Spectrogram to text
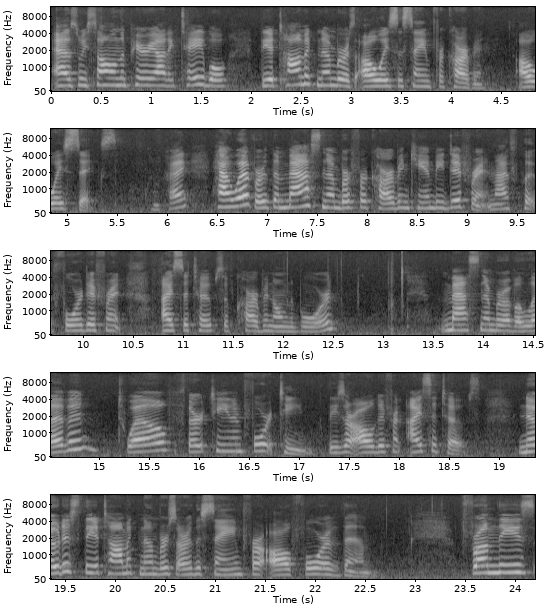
As we saw on the periodic table, the atomic number is always the same for carbon, always 6. Okay? However, the mass number for carbon can be different, and I've put four different isotopes of carbon on the board mass number of 11, 12, 13, and 14. These are all different isotopes. Notice the atomic numbers are the same for all four of them. From these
